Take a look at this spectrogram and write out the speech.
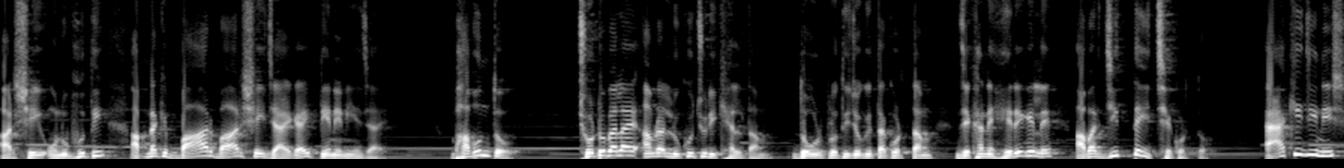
আর সেই অনুভূতি আপনাকে বারবার সেই জায়গায় টেনে নিয়ে যায়। ভাবুন তো, ছোটবেলায় আমরা লুকোচুরি খেলতাম, দৌড় প্রতিযোগিতা করতাম, যেখানে হেরে গেলে আবার জিততে ইচ্ছে করত। একই জিনিস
